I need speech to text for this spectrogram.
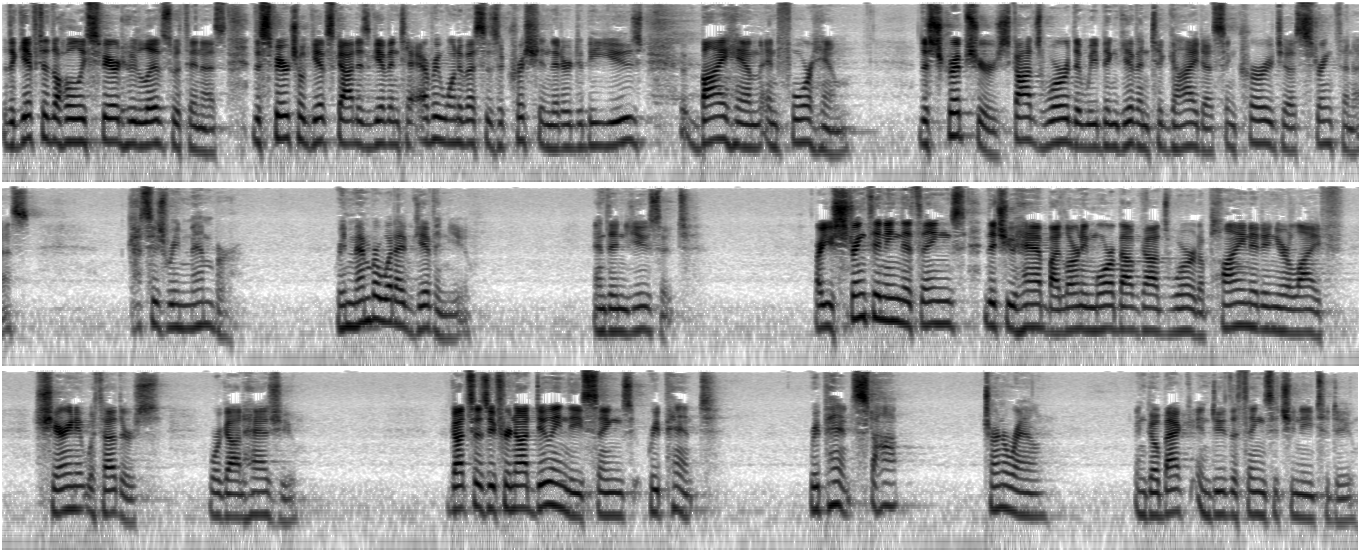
The gift of the Holy Spirit who lives within us, the spiritual gifts God has given to every one of us as a Christian that are to be used by Him and for Him, the scriptures, God's word that we've been given to guide us, encourage us, strengthen us. God says, Remember. Remember what I've given you, and then use it. Are you strengthening the things that you have by learning more about God's Word, applying it in your life, sharing it with others? where God has you. God says, if you're not doing these things, repent. Repent. Stop. Turn around and go back and do the things that you need to do.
